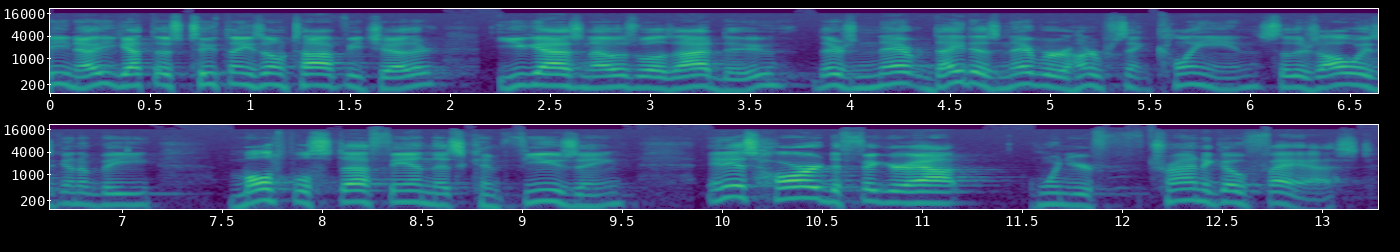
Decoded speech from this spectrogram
you know, you got those two things on top of each other. You guys know as well as I do, there's never, data is never 100% clean, so there's always going to be multiple stuff in that's confusing. And it's hard to figure out when you're trying to go fast,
